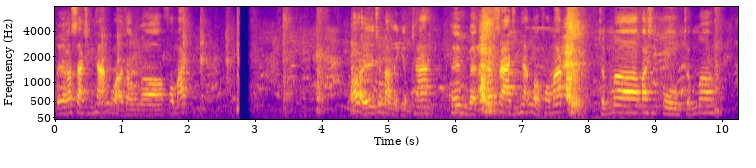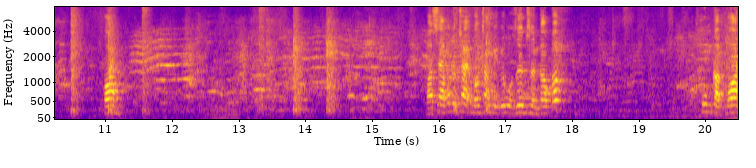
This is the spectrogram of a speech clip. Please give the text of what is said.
Đây là các xe chính hãng của dòng ờ, format đó là trên mạng để kiểm tra thêm về các website chính hãng của format chấm ờ, uh, bicycle chấm uh, com. Và xe vẫn được chạy bằng trang bị với bộ dơm sườn cao cấp. Khung carbon.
